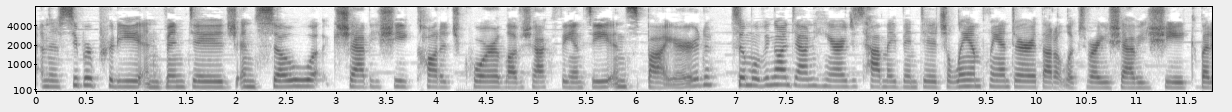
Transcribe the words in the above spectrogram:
and they're super pretty and vintage and so shabby chic cottage core love shack fancy inspired. So moving on down here I just have my vintage lamp planter. I thought it looked very shabby chic but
